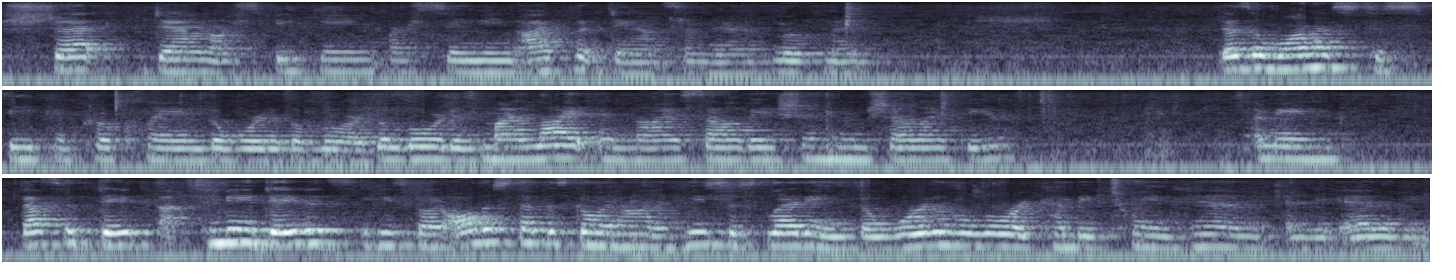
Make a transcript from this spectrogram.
shut down our speaking, our singing. I put dance in there, movement doesn't want us to speak and proclaim the word of the Lord. The Lord is my light and my salvation. Whom shall I fear? I mean, that's what David, uh, to me, David's, he's going, all this stuff is going on, and he's just letting the word of the Lord come between him and the enemy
